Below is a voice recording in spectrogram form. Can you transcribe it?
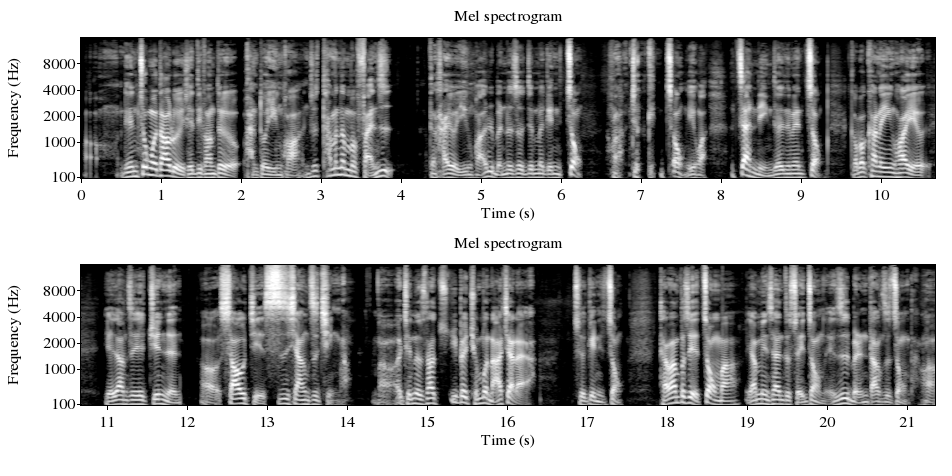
啊，连中国大陆有些地方都有很多樱花。你说他们那么反日，但还有樱花。日本那时候就没给你种啊，就给你种樱花，占领在那边种，搞不好看到樱花也也让这些军人哦稍解思乡之情嘛。啊，而且那时候他预备全部拿下来啊，所以给你种。台湾不是也种吗？阳明山是谁种的？日本人当时种的啊。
